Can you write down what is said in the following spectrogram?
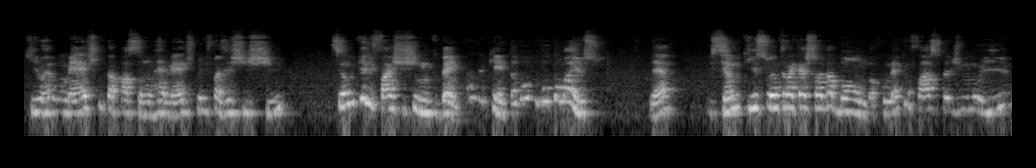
que o médico está passando um remédio para ele fazer xixi, sendo que ele faz xixi muito bem. Ah, ok, então vou, vou tomar isso. Né? Sendo que isso entra naquela história da bomba. Como é que eu faço para diminuir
